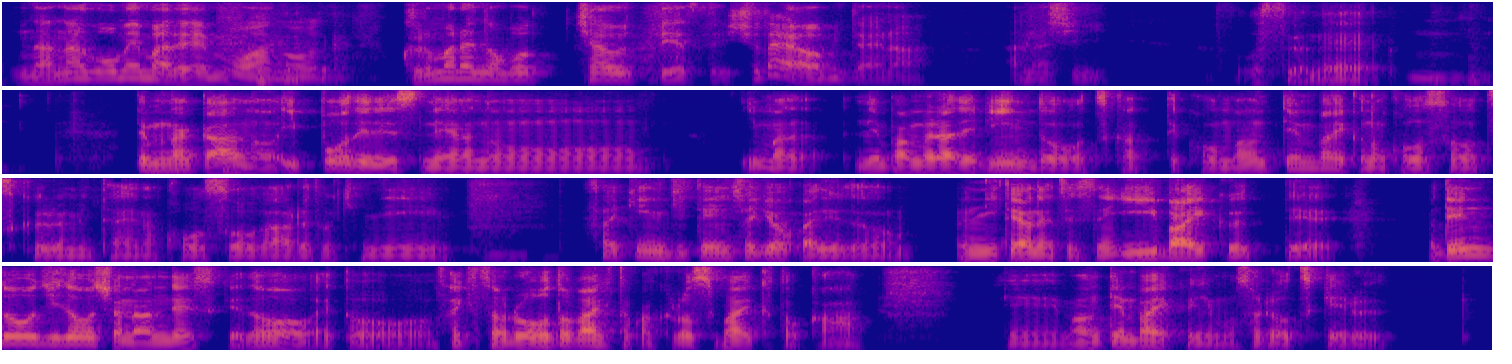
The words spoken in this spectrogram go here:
7合目までもうあの 車で登っちゃうってやつと一緒だよみたいな話。そうっすよね。うんでもなんかあの一方でですね、あのー今、ネバ村で林道を使ってこうマウンテンバイクの構想を作るみたいな構想があるときに、最近自転車業界でいうと似たようなやつですね、e バイクって電動自動車なんですけど、えっと、最近そのロードバイクとかクロスバイクとか、えーマウンテンバイクにもそれをつける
